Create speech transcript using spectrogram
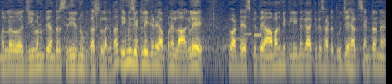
ਮਤਲਬ ਜੀਵਨ ਦੇ ਅੰਦਰ ਸਰੀਰ ਨੂੰ ਕੋਈ ਕਸ਼ਟ ਲੱਗਦਾ ਤੇ ਇਮੀਡੀਏਟਲੀ ਜਿਹੜੇ ਆਪਣੇ ਲਾਗਲੇ ਤੁਹਾਡੇ ਇਸ ਕਿਤੇ ਆਮ ਆਦਮੀ ਕਲੀਨਿਕ ਆ, ਕਿਤੇ ਸਾਡੇ ਦੂਜੇ ਹੈਲਥ ਸੈਂਟਰ ਨੇ,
